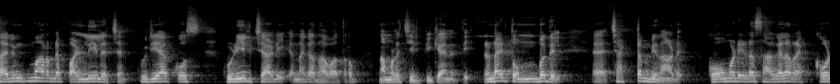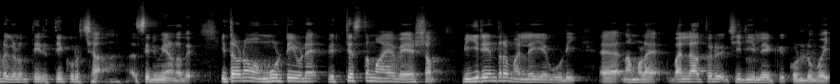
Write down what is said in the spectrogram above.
സലീം കുമാറിന്റെ പള്ളിയിലച്ചൻ കുര്യാക്കോസ് കുഴിയിൽ ചാടി എന്ന കഥാപാത്രം നമ്മളെ ചിരിപ്പിക്കാനെത്തി. രണ്ടായിരത്തി ഒമ്പതിൽ ചട്ടമ്പി നാട് കോമഡിയുടെ സകല റെക്കോർഡുകളും തിരുത്തി കുറിച്ച സിനിമയാണത്. ഇത്തവണ മമ്മൂട്ടിയുടെ വ്യത്യസ്തമായ വേഷം വീരേന്ദ്ര മല്ലയ്യ കൂടി നമ്മളെ വല്ലാത്തൊരു ചിരിയിലേക്ക് കൊണ്ടുപോയി.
